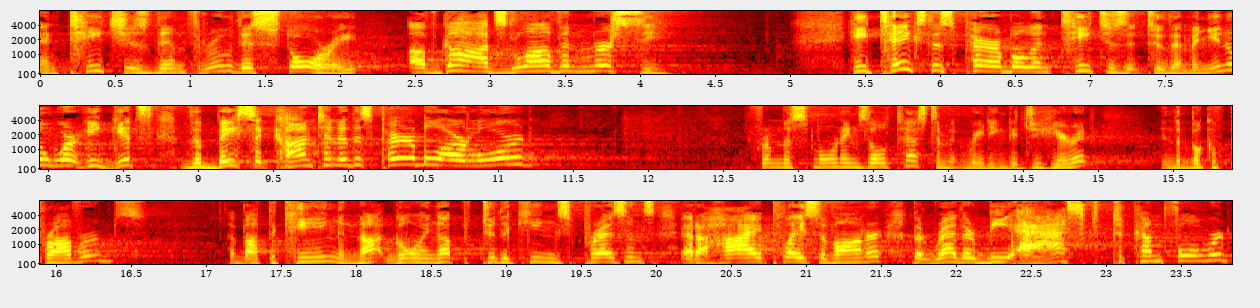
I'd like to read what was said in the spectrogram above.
and teaches them through this story of God's love and mercy. He takes this parable and teaches it to them. And you know where he gets the basic content of this parable, our Lord? From this morning's Old Testament reading. Did you hear it? In the book of Proverbs about the king and not going up to the king's presence at a high place of honor, but rather be asked to come forward.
